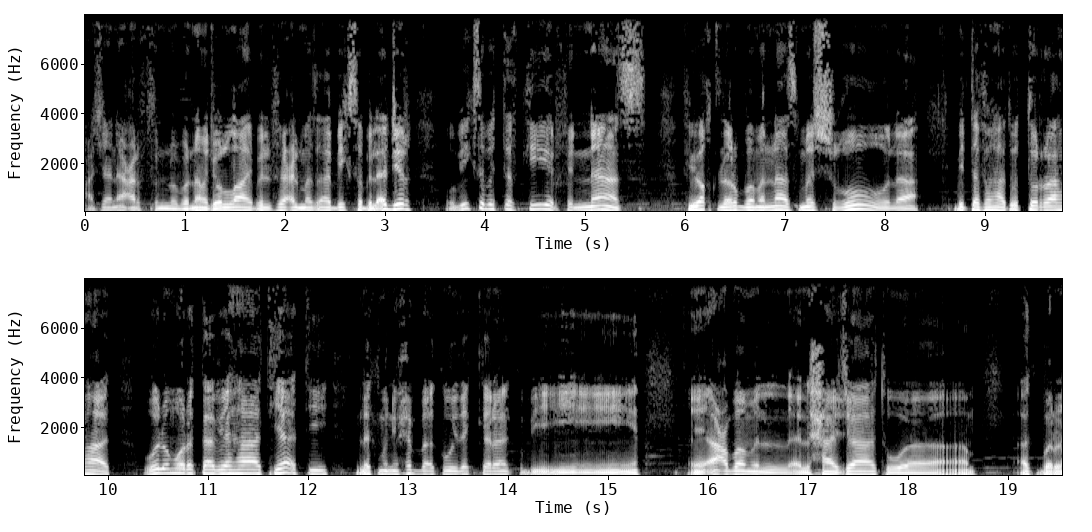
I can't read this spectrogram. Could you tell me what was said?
عشان أعرف إنه البرنامج والله بالفعل ما زال بيكسب الأجر وبيكسب التذكير في الناس. في وقت لربما الناس مشغولة بالتفاهات والترهات والأمور التافهات يأتي لك من يحبك ويذكرك بأعظم الحاجات و اكبر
